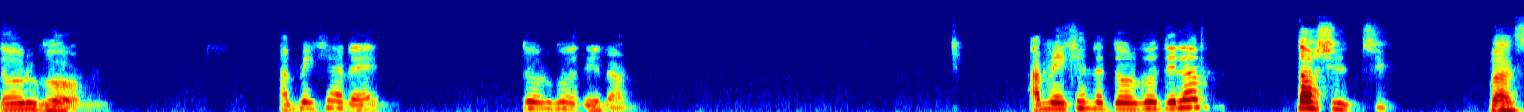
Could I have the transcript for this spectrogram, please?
দৈর্ঘ্য। আমি এখানে দৈর্ঘ্য দিলাম। আমি এখানে দৈর্ঘ্য দিলাম দশ ইঞ্চি। বাস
